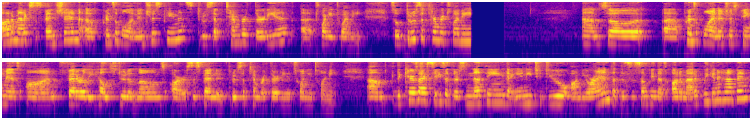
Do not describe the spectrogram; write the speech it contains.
automatic suspension of principal and interest payments through September 30th, uh, 2020. So through September 20, um, so uh, principal and interest payments on federally held student loans are suspended through September 30th, 2020. Um, the CARES Act says that there's nothing that you need to do on your end, that this is something that's automatically going to happen.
